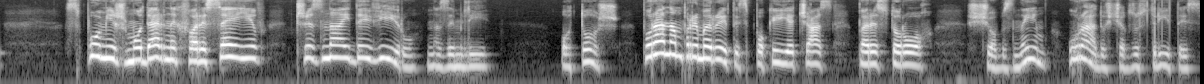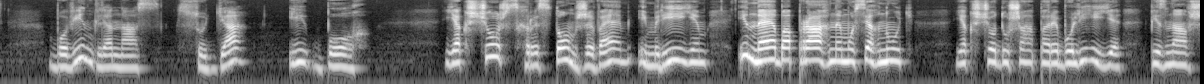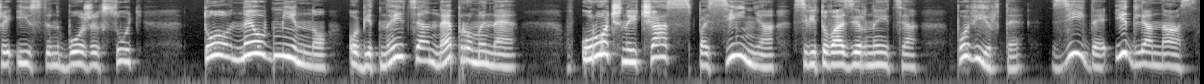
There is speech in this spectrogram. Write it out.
з-поміж модерних фарисеїв чи знайде віру на землі. Отож, пора нам примиритись, поки є час пересторог, щоб з ним у радощах зустрітись, бо він для нас суддя і Бог. Якщо ж з Христом живем і мрієм, і неба прагнемо сягнуть, якщо душа переболіє, пізнавши істин Божих суть, то необмінно обітниця не промине. В урочний час спасіння світова зірниця, повірте, зійде і для нас.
